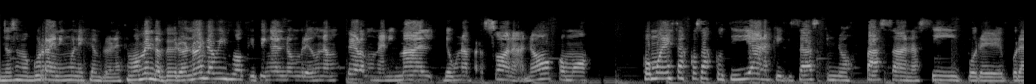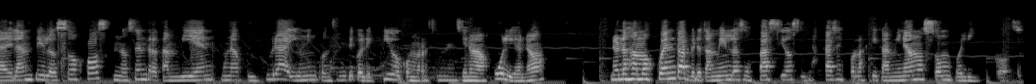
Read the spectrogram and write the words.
no se me ocurre ningún ejemplo en este momento, pero no es lo mismo que tenga el nombre de una mujer, de un animal, de una persona, ¿no? Como, como en estas cosas cotidianas que quizás nos pasan así por, eh, por adelante de los ojos, nos entra también una cultura y un inconsciente colectivo, como recién mencionaba Julio, ¿no? No nos damos cuenta, pero también los espacios y las calles por las que caminamos son políticos.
